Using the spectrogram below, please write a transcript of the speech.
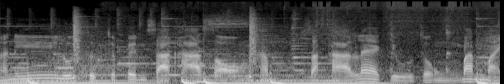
อันนี้รู้สึกจะเป็นสาขา2นะครับ สาขาแรกอยู่ตรงบ้านใหม่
